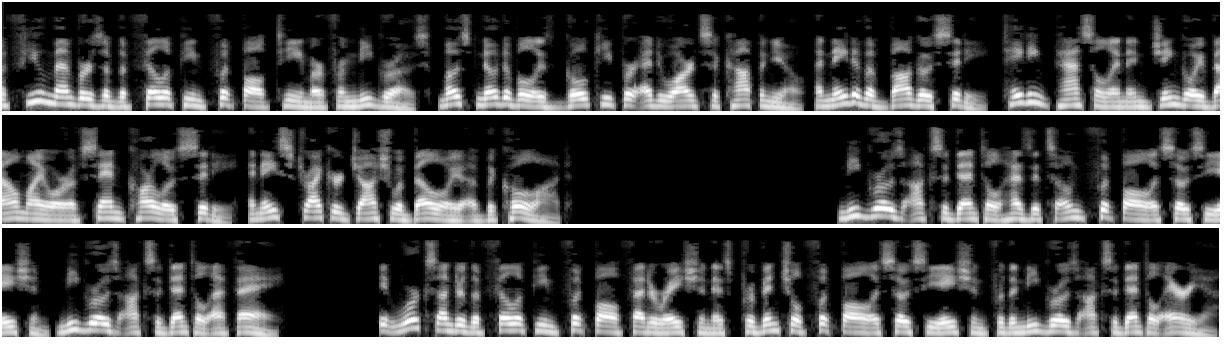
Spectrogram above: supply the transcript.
A few members of the Philippine football team are from Negros, most notable is goalkeeper Eduard Sacapano, a native of Bago City, Tating Pasilan and Jingoy Valmayor of San Carlos City, and ace striker Joshua Beloya of Bacolod. Negros Occidental has its own football association, Negros Occidental FA. It works under the Philippine Football Federation as Provincial Football Association for the Negros Occidental area.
